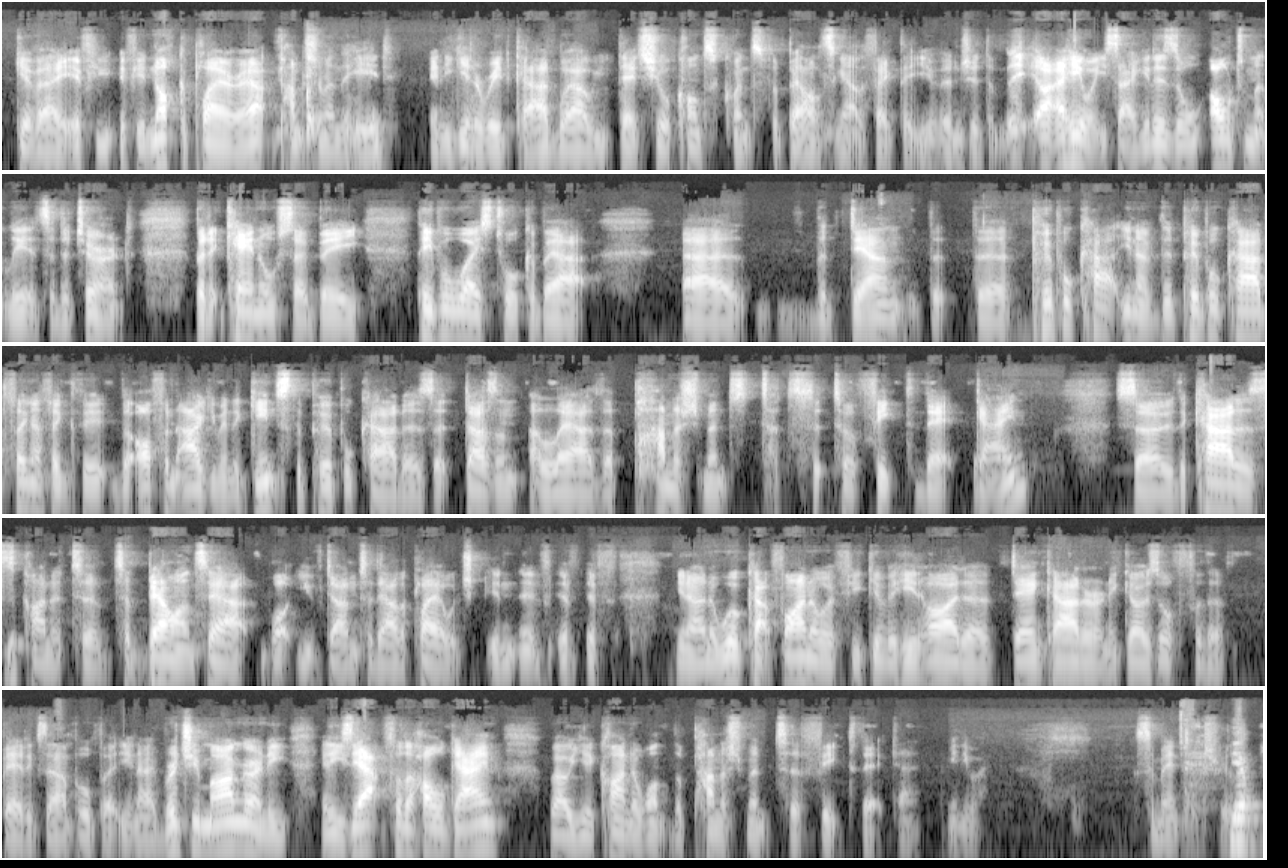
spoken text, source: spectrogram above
give a if you if you knock a player out, punch them in the head, and you get a red card, well, that's your consequence for balancing out the fact that you've injured them. I hear what you're saying. It is ultimately it's a deterrent, but it can also be. People always talk about uh, the down the, the purple card. You know, the purple card thing. I think the the often argument against the purple card is it doesn't allow the punishment to, to affect that game. So the card is kind of to to balance out what you've done to the other player. Which, in, if, if, if, you know, in a World Cup final, if you give a head high to Dan Carter and he goes off for the bad example, but you know, Richie Mo'unga and he and he's out for the whole game. Well, you kind of want the punishment to affect that game anyway. Semantics, really. Yep.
